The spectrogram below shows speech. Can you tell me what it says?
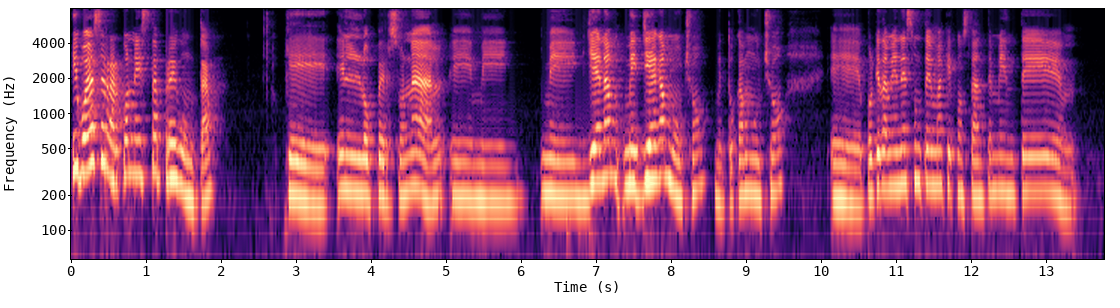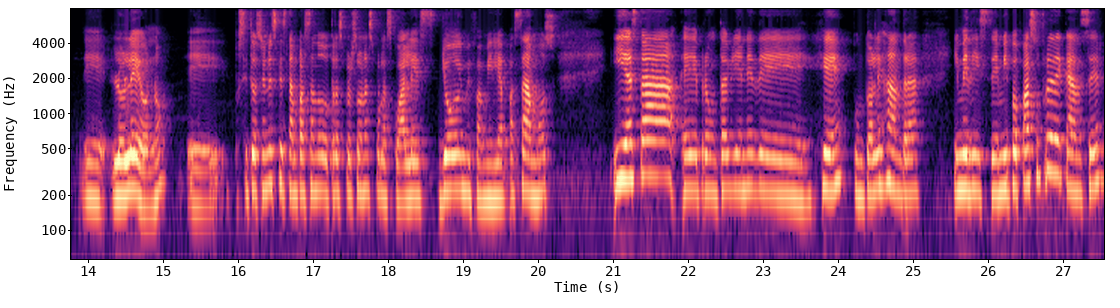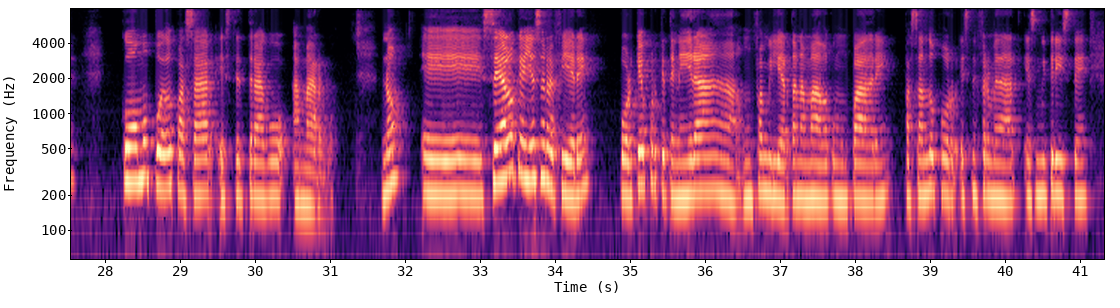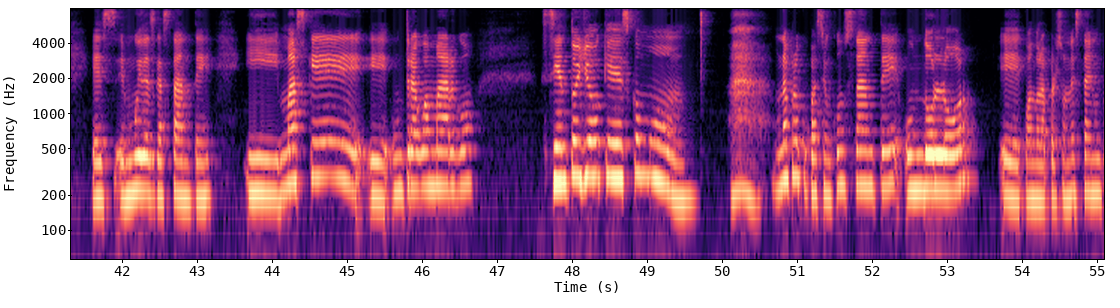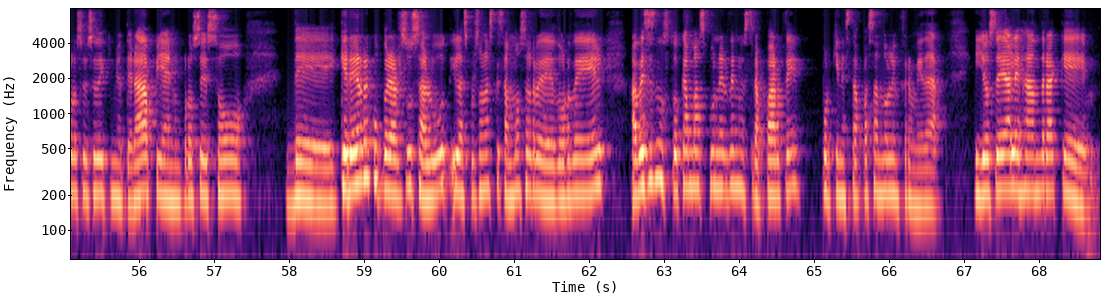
Y voy a cerrar con esta pregunta que en lo personal eh, me, me, llena, me llega mucho, me toca mucho, eh, porque también es un tema que constantemente lo leo, ¿no? Eh, situaciones que están pasando otras personas por las cuales yo y mi familia pasamos. Y esta eh, pregunta viene de G. Alejandra y me dice, mi papá sufre de cáncer, ¿cómo puedo pasar este trago amargo? ¿No? Eh, sea lo que ella se refiere, ¿por qué? Porque tener a un familiar tan amado como un padre pasando por esta enfermedad es muy triste, es muy desgastante Y más que eh, un trago amargo, siento yo que es como ah, una preocupación constante, un dolor eh, cuando la persona está en un proceso de quimioterapia, en un proceso de querer recuperar su salud y las personas que estamos alrededor de él, a veces nos toca más poner de nuestra parte por quien está pasando la enfermedad. Y yo sé, Alejandra, que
